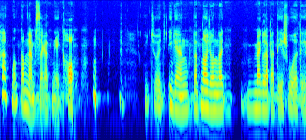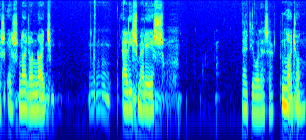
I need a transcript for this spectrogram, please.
Hát mondtam, nem szeretnék, ha. Úgyhogy igen, tehát nagyon nagy meglepetés volt, és, és nagyon nagy elismerés. Tehát jól esett. Nagyon,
